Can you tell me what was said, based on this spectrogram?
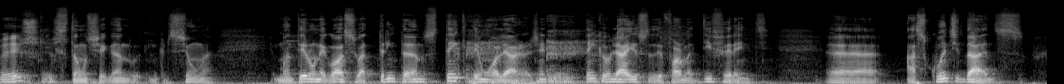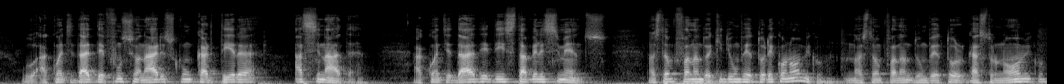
É isso? que estão chegando em Criciúma, manter um negócio há 30 anos, tem que ter um olhar. A gente tem que olhar isso de forma diferente. Eh, as quantidades, a quantidade de funcionários com carteira assinada, a quantidade de estabelecimentos. Nós estamos falando aqui de um vetor econômico, nós estamos falando de um vetor gastronômico,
